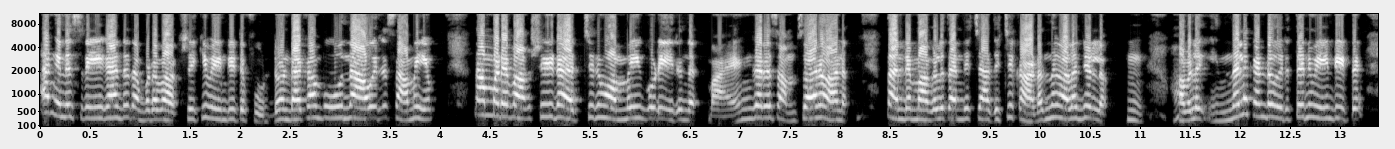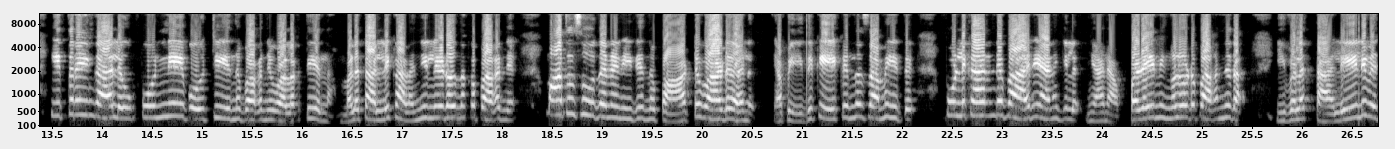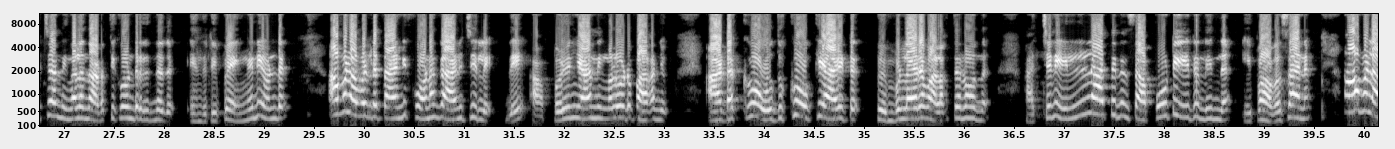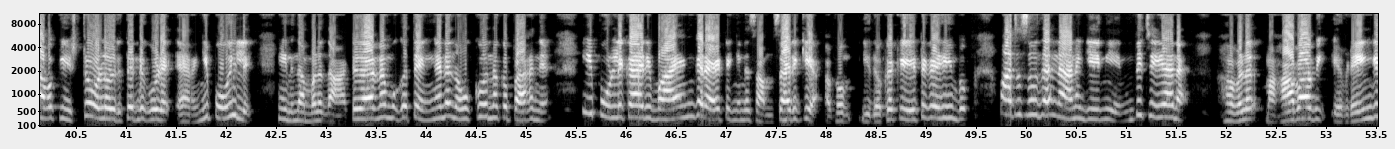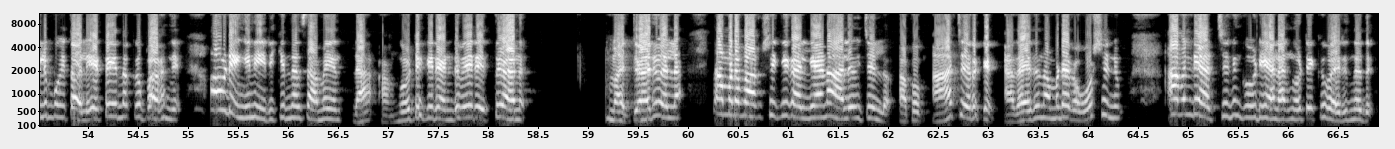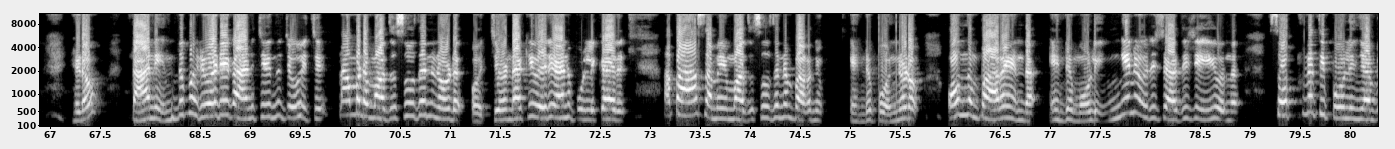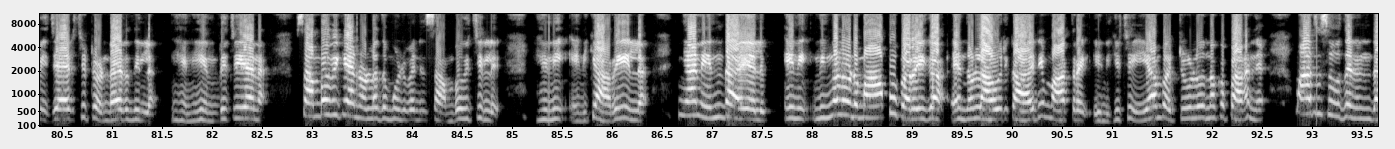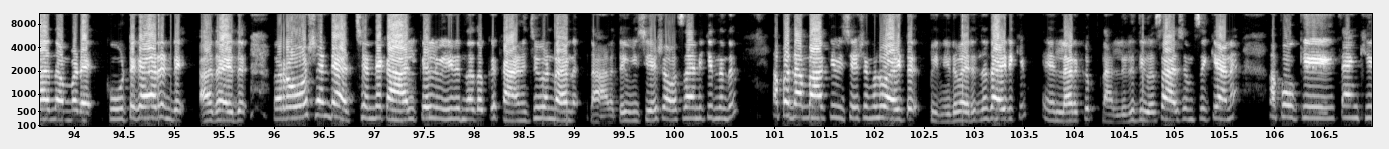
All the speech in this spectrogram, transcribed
അങ്ങനെ ശ്രീകാന്ത് നമ്മുടെ വർഷയ്ക്ക് വേണ്ടിയിട്ട് ഫുഡ് ഉണ്ടാക്കാൻ പോകുന്ന ആ ഒരു സമയം നമ്മുടെ വർഷയുടെ അച്ഛനും അമ്മയും കൂടി ഇരുന്ന് ഭയങ്കര സംസാരമാണ്. തന്റെ മകൾ തന്നെ ചതിച്ച് കടന്നു കളഞ്ഞല്ലോ. അവൾ ഇന്നലെ കണ്ട ഒരുത്തന് വേണ്ടിയിട്ട് ഇത്രയും കാലവും പൊന്നെ പോറ്റി എന്ന് പറഞ്ഞ് വളർത്തിയ നമ്മളെ തള്ളി കളഞ്ഞില്ലേടോ എന്നൊക്കെ പറഞ്ഞ് മധുസൂദനൻ ഇരുന്ന് പാട്ട് പാടുകയാണ്. അപ്പൊ ഇത് കേൾക്കുന്ന സമയത്ത് പുള്ളിക്കാരന്റെ ഭാര്യയാണെങ്കിൽ ഞാൻ അപ്പോഴേ നിങ്ങളോട് പറഞ്ഞതാ ഇവളെ തലയിൽ വെച്ചാ നിങ്ങൾ നടത്തിക്കൊണ്ടിരുന്നത്. എന്നിട്ട് ഇപ്പൊ എങ്ങനെയുണ്ട്? അവൾ അവളുടെ തനി കൊണം കാണിച്ചില്ലേ? ദേ അപ്പോഴും ഞാൻ നിങ്ങളോട് പറഞ്ഞു അടക്കോ ഒതുക്കോ ഒക്കെ ആയിട്ട് പെൺപിള്ളേരെ വളർത്തണോന്ന്. അച്ഛൻ എല്ലാത്തിനും സപ്പോർട്ട് ചെയ്ത് നിന്ന് ഇപ്പൊ അവസാനം അവൾ അവക്ക് ഇഷ്ടമുള്ള ഒരുത്തന്റെ കൂടെ ഇറങ്ങിപ്പോയില്ലേ? ഇനി നമ്മൾ നാട്ടുകാരുടെ മുഖത്ത് എങ്ങനെ നോക്കൂ എന്നൊക്കെ പറഞ്ഞ് ഈ പുള്ളിക്കാരി ഭയങ്കരമായിട്ട് ഇങ്ങനെ സംസാരിക്കുക. അപ്പം ഇതൊക്കെ കേട്ട് കഴിയുമ്പോൾ മധുസൂദനാണെങ്കിൽ ഇനി എന്ത് ചെയ്യാനാ? അവൾ മഹാഭാവി എവിടെയെങ്കിലും പോയി തലയട്ടെ എന്നൊക്കെ പറഞ്ഞ് അവിടെ ഇങ്ങനെ ഇരിക്കുന്ന സമയം ദാ അങ്ങോട്ടേക്ക് രണ്ടുപേരും എത്തുകയാണ്. മറ്റാരുമല്ല. നമ്മുടെ വർഷയ്ക്ക് കല്യാണം ആലോചിച്ചല്ലോ. അപ്പം ആ ചെറുക്കൻ അതായത് നമ്മുടെ റോഷനും അവന്റെ അച്ഛനും കൂടിയാണ് അങ്ങോട്ടേക്ക് വരുന്നത്. എടോ താൻ എന്ത് പരിപാടിയാ കാണിച്ചതെന്ന് ചോദിച്ച് നമ്മുടെ മധുസൂദനോട് ഒച്ചയുണ്ടാക്കി വരികയാണ് പുള്ളിക്കാരൻ. അപ്പൊ ആ സമയം മധുസൂദനൻ പറഞ്ഞു എന്റെ പൊന്നടോ ഒന്നും പറയണ്ട. എന്റെ മോൾ ഇങ്ങനെ ഒരു ചതി ചെയ്യുമെന്ന് സ്വപ്നത്തിൽ പോലും ഞാൻ വിചാരിച്ചിട്ടുണ്ടായിരുന്നില്ല. ഇനി എന്ത് ചെയ്യാനാ? സംഭവിക്കാനുള്ളത് മുഴുവനും സംഭവിച്ചില്ലേ? ഇനി എനിക്കറിയില്ല. ഞാൻ എന്തായാലും ഇനി നിങ്ങളോട് മാപ്പ് പറയുക എന്നുള്ള ആ ഒരു കാര്യം മാത്രമേ എനിക്ക് ചെയ്യാൻ പറ്റുള്ളൂ എന്നൊക്കെ പറഞ്ഞ് മാധുസൂദൻ എന്താ നമ്മുടെ കൂട്ടുകാരന്റെ അതായത് റോഷന്റെ അച്ഛന്റെ കാൽക്കൽ വീഴുന്നതൊക്കെ കാണിച്ചുകൊണ്ടാണ് നാളത്തെ വിശേഷം അവസാനിക്കുന്നത്. അപ്പൊ ബാക്കി വിശേഷങ്ങളുമായിട്ട് പിന്നീട് വരുന്നതായിരിക്കും. എല്ലാവർക്കും നല്ലൊരു ദിവസം. ആശംസിക്കാണ് അപ്പൊ ഓക്കെ താങ്ക്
